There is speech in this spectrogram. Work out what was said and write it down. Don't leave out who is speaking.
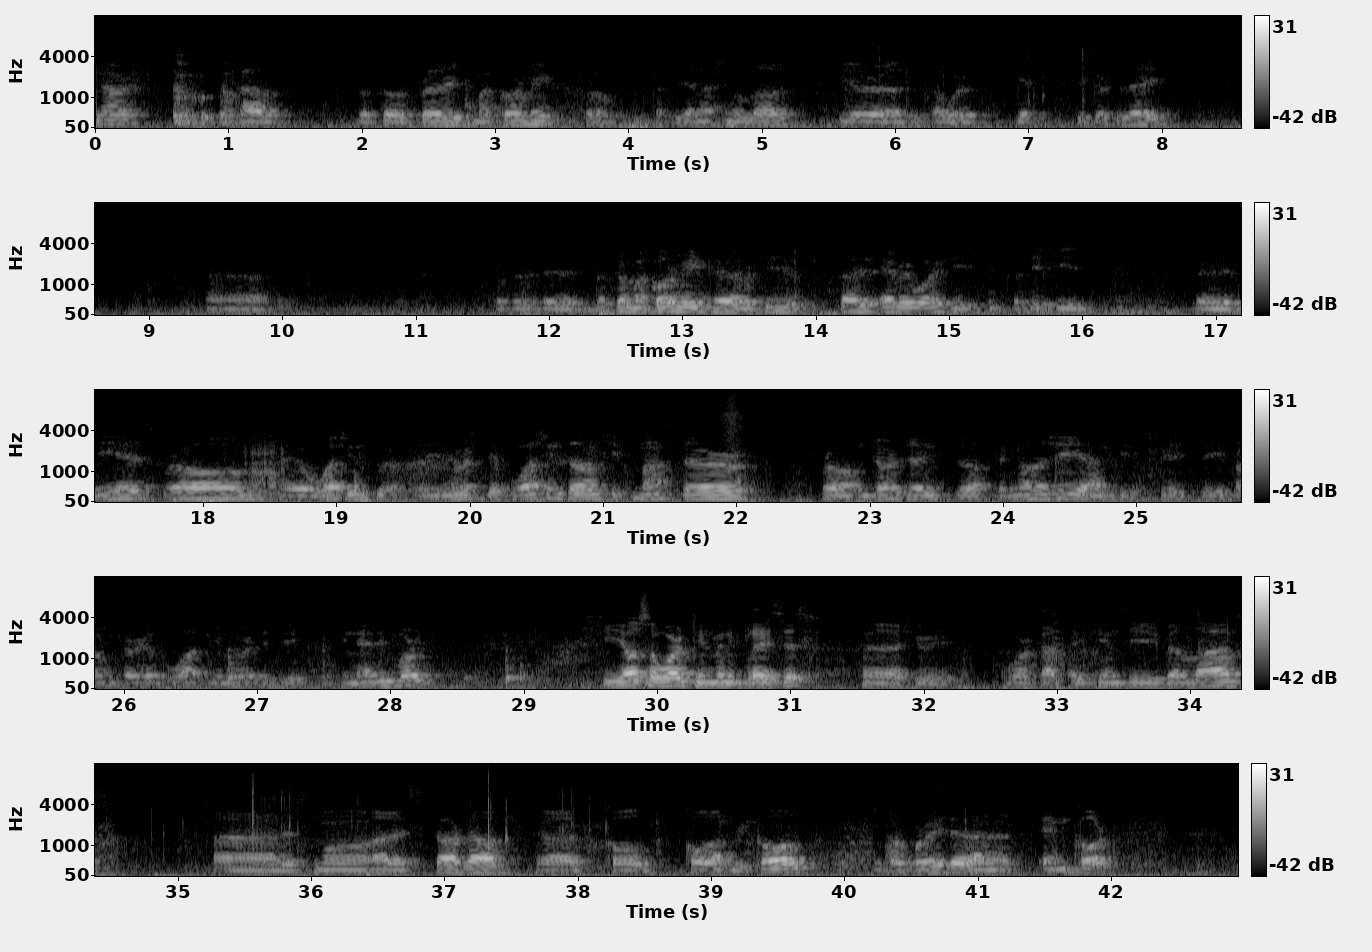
Speaker 1: We have Dr. Frederick McCormick from Sandia National Labs here as our guest speaker today. Uh, Dr. uh, McCormick uh, received studied everywhere. He received his uh, BS from uh, Washington, uh, University of Washington, his master from Georgia Institute of Technology, and his PhD from Heriot Watt University in Edinburgh. He also worked in many places. Uh, he worked at AT&T Bell Labs, at a small at a startup uh, called Call and Recall Incorporated, and at MCOR.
